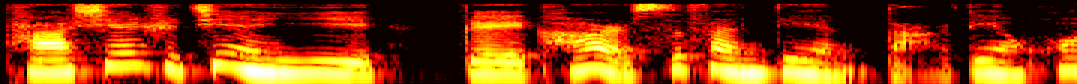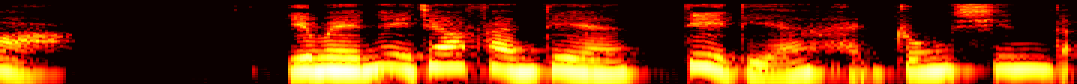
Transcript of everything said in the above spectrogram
他先是建议给卡尔斯饭店打个电话，因为那家饭店地点很中心的。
